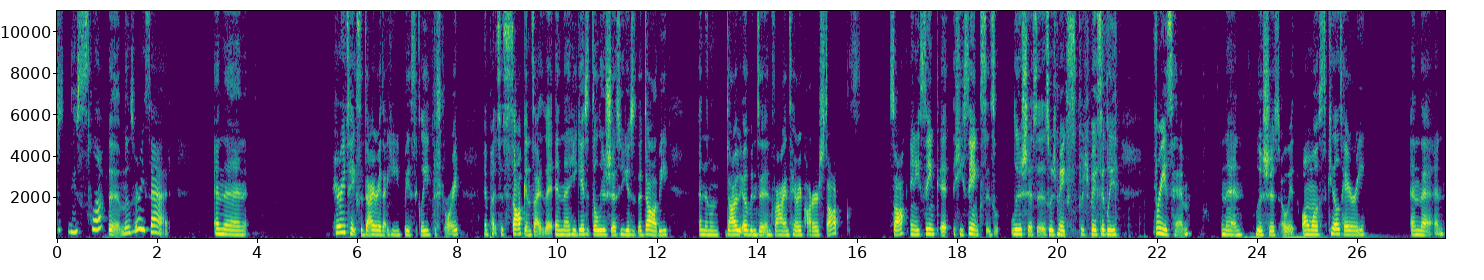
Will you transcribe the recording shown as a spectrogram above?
just, you slap him. It was very sad. And then Harry takes the diary that he basically destroyed and puts his sock inside of it. And then he gives it to Lucius, who gives it to Dobby. And then Dobby opens it and finds Harry Potter's socks, sock, and he think it he thinks it's Lucius's, which makes which basically frees him. And then Lucius oh, it almost kills Harry. And then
